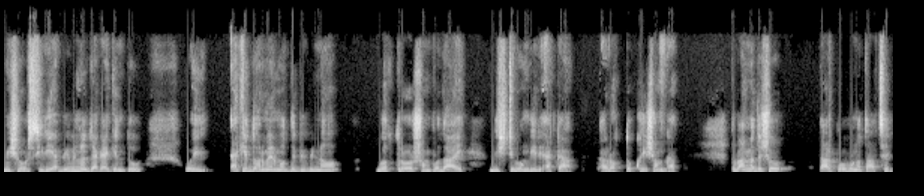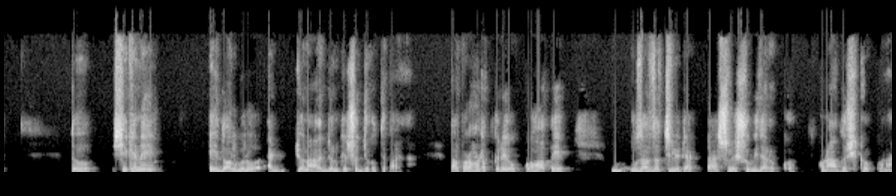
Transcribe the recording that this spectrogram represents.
মিশর, সিরিয়া বিভিন্ন জায়গায় কিন্তু ওই একই ধর্মের মধ্যে বিভিন্ন গোত্র, সম্প্রদায় দৃষ্টিভঙ্গির একটা রক্তক্ষয়ী সংঘাত। তো বাংলাদেশেও তার প্রবণতা আছে। তো সেখানে এই দলগুলো একজন আরেকজনকে সহ্য করতে পারে না। তারপর হঠাৎ করে ঐক্য হওয়াতে বোঝা যাচ্ছিল এটা একটা আসলে সুবিধার ঐক্য কোনো আদর্শিক ঐক্য না।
